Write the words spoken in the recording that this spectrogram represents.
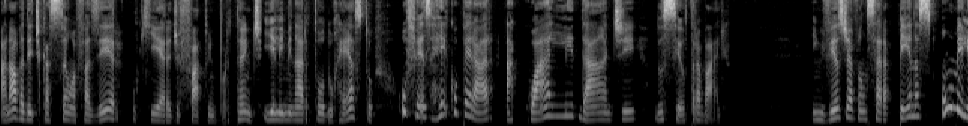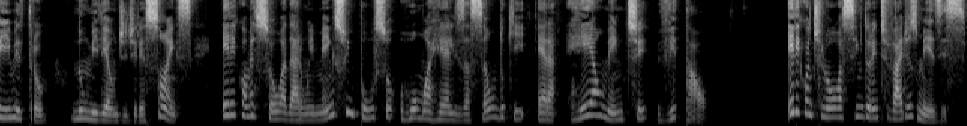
a nova dedicação a fazer o que era de fato importante e eliminar todo o resto o fez recuperar a qualidade do seu trabalho. Em vez de avançar apenas um milímetro num milhão de direções, ele começou a dar um imenso impulso rumo à realização do que era realmente vital. Ele continuou assim durante vários meses.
